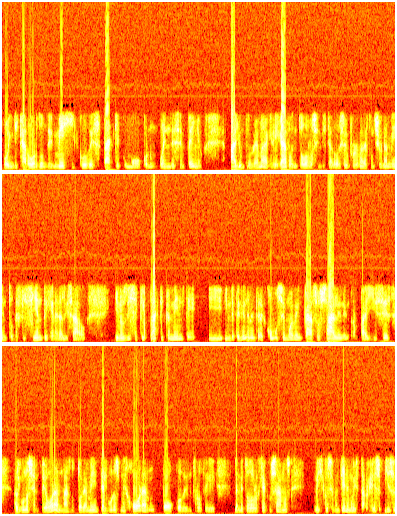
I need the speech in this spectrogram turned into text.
o indicador donde México destaque como con un buen desempeño hay un problema agregado en todos los indicadores, hay un problema de funcionamiento deficiente generalizado y nos dice que prácticamente y independientemente de cómo se mueven casos, salen, entran países, algunos empeoran más notoriamente, algunos mejoran un poco dentro de la metodología que usamos, México se mantiene muy estable eso, y eso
